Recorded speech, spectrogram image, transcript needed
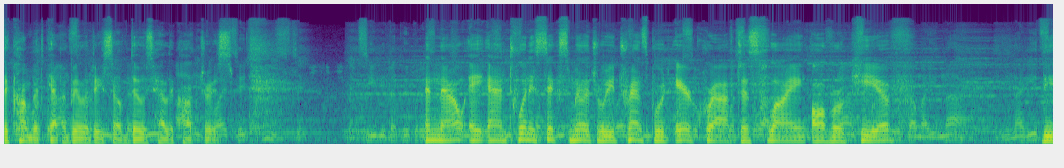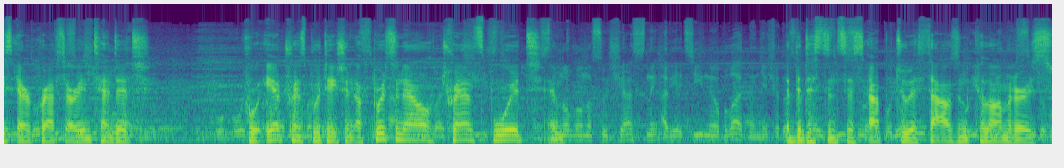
the combat capabilities of those helicopters. And now a An-26 military transport aircraft is flying over Kiev. These aircrafts are intended for air transportation of personnel, transport, and at the distances up to a thousand kilometers.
